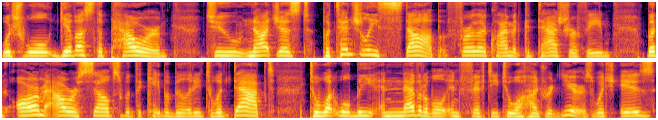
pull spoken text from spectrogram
which will give us the power to not just potentially stop further climate catastrophe, but arm ourselves with the capability to adapt to what will be inevitable in 50 to 100 years, which is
